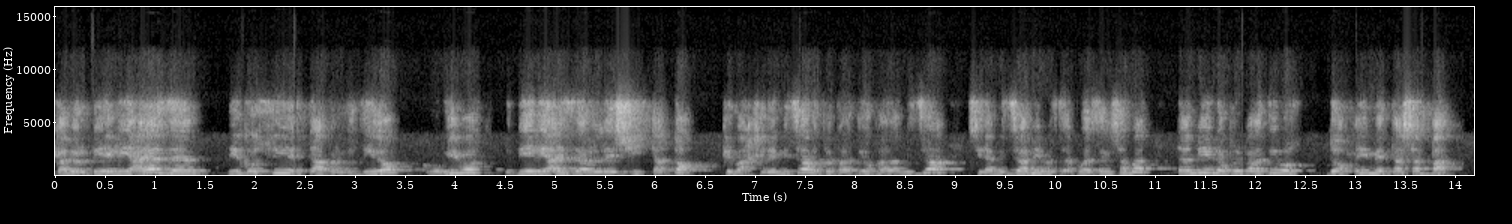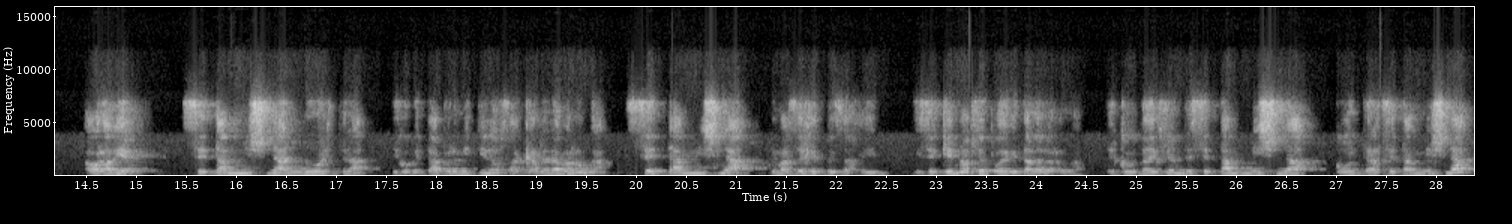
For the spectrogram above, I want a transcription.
cambio Bieliezer dijo sí está permitido, como vimos, Bieliezer le shitato, que Machire Mitzvah, los preparativos para la Mitzvah, si la Mitzvah misma se la puede hacer en Shabbat, también los preparativos Dohim está Shabbat. Ahora bien, Setam Mishnah nuestra dijo que está permitido sacarle la verruga. Setam Mishnah de Masejet Pesachim dice que no se puede quitar la verruga. Es contradicción de Setam Mishnah contra Setam Mishnah.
